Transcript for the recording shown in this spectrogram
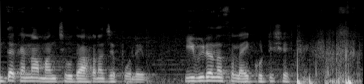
ఇంతకన్నా మంచి ఉదాహరణ చెప్పలేము. ఈ వీడియోని అసలు లైక్ కొట్టి షేర్ చేయండి.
